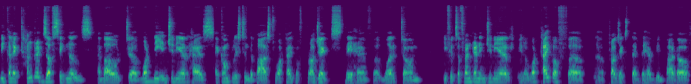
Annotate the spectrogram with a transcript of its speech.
we collect hundreds of signals about uh, what the engineer has accomplished in the past, what type of projects they have uh, worked on. If it's a front end engineer, you know what type of uh, uh projects that they have been part of,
